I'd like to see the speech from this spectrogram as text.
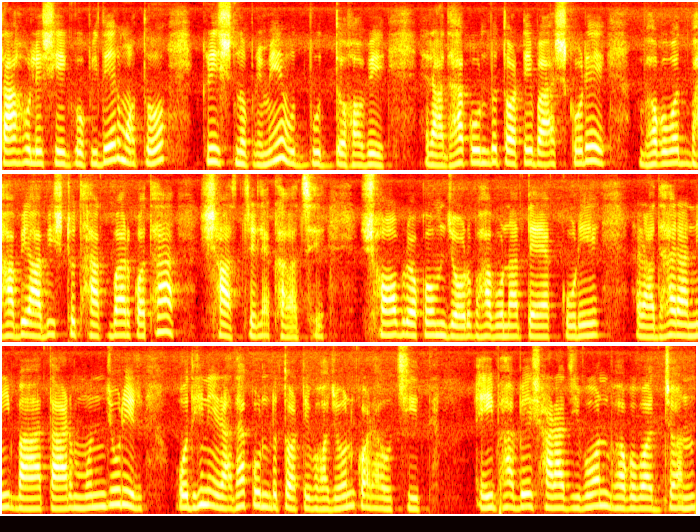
তাহলে সে গোপীদের মতো কৃষ্ণপ্রেমে উদ্বুদ্ধ হবে। রাধাকুণ্ড তটে বাস করে ভগবৎভাবে আবিষ্ট থাকবার কথা শাস্ত্রে লেখা আছে। সব রকম জড় ভাবনা ত্যাগ করে রাধারানী বা তার মঞ্জুরির অধীনে রাধাকুণ্ড তটে ভজন করা উচিত। এইভাবে সারা জীবন ভগবৎজন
